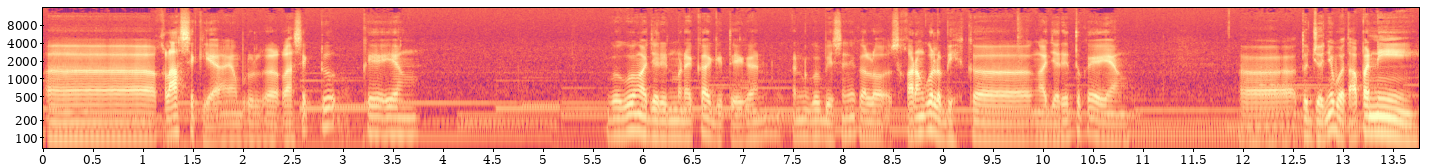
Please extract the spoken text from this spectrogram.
uh, klasik ya. Yang dulu klasik tuh kayak yang gue gue ngajarin mereka gitu ya kan. Kan gue biasanya kalau sekarang gue lebih ke ngajarin tuh kayak yang uh, tujuannya buat apa nih?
